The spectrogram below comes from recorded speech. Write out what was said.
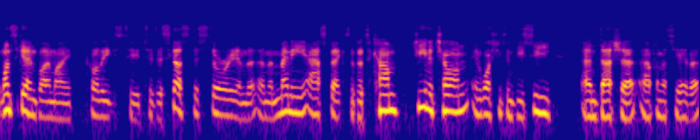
once again by my colleagues to, to discuss this story and the, and the many aspects that are to come Gina Chon in Washington, D.C., and Dasha Afanasieva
